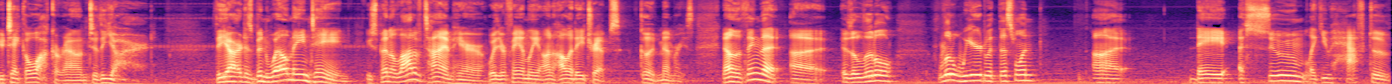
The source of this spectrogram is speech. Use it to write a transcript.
You take a walk around to the yard. The yard has been well maintained. You spend a lot of time here with your family on holiday trips. Good memories. Now the thing that uh, is a little, little weird with this one, uh, they assume like you have to,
